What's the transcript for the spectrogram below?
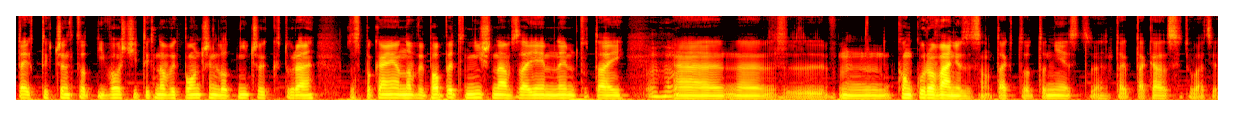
te, tych częstotliwości, tych nowych połączeń lotniczych, które zaspokajają nowy popyt, niż na wzajemnym tutaj mhm. e, e, konkurowaniu ze sobą. Tak? To, to nie jest e, ta, taka sytuacja.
